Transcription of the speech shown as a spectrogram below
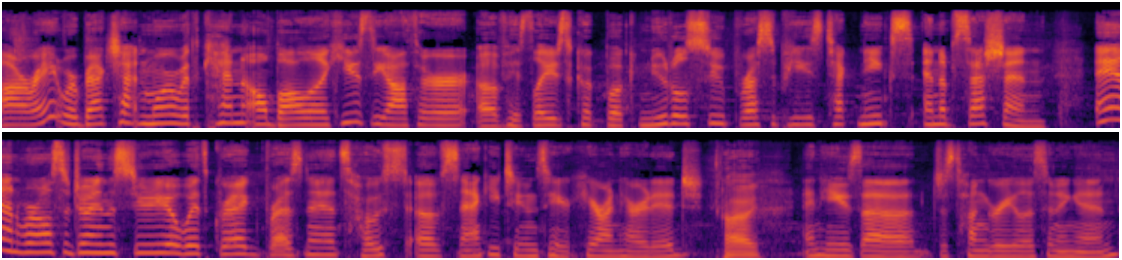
All right, we're back chatting more with Ken Albala. He's the author of his latest cookbook, Noodle Soup Recipes, Techniques, and Obsession. And we're also joining the studio with Greg Bresnitz, host of Snacky Tunes here, here on Heritage. Hi. And he's uh, just hungry listening in.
